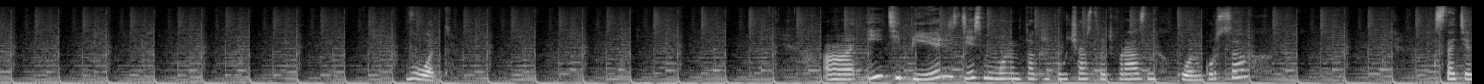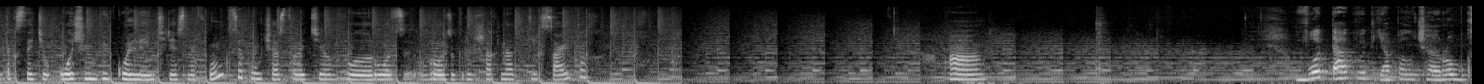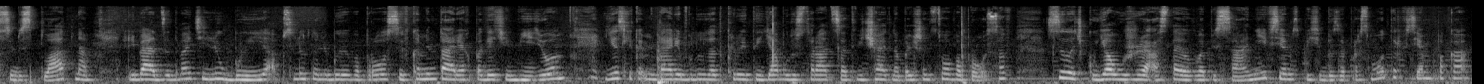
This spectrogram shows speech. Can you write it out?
Вот. И теперь здесь мы можем также поучаствовать в разных конкурсах. Кстати, это, кстати, очень прикольная, интересная функция, поучаствовать в, роз... в розыгрышах на таких сайтах. Вот так вот я получаю робоксы бесплатно. Ребят, задавайте любые, абсолютно любые вопросы в комментариях под этим видео. Если комментарии будут открыты, я буду стараться отвечать на большинство вопросов. Ссылочку я уже оставила в описании. Всем спасибо за просмотр, всем пока!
